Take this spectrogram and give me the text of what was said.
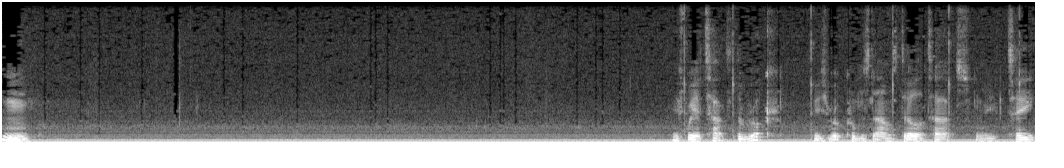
Hmm. If we attack the rook, his rook comes down, still attacks, we take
